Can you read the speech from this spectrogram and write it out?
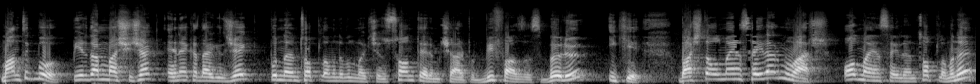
Mantık bu. Birden başlayacak, n'e kadar gidecek. Bunların toplamını bulmak için son terim çarpı bir fazlası bölü 2. Başta olmayan sayılar mı var? Olmayan sayıların toplamını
